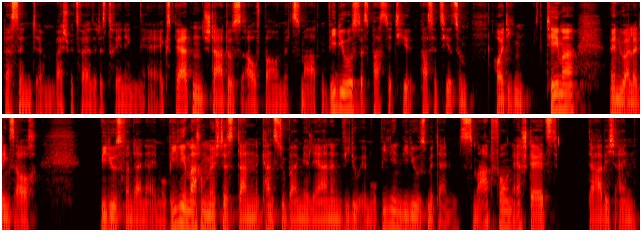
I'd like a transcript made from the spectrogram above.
Das sind ähm, beispielsweise das Training äh, Expertenstatus aufbauen mit smarten Videos. Das passt jetzt, hier, passt jetzt hier zum heutigen Thema. Wenn du allerdings auch Videos von deiner Immobilie machen möchtest, dann kannst du bei mir lernen, wie du Immobilienvideos mit deinem Smartphone erstellst. Da habe ich ein,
